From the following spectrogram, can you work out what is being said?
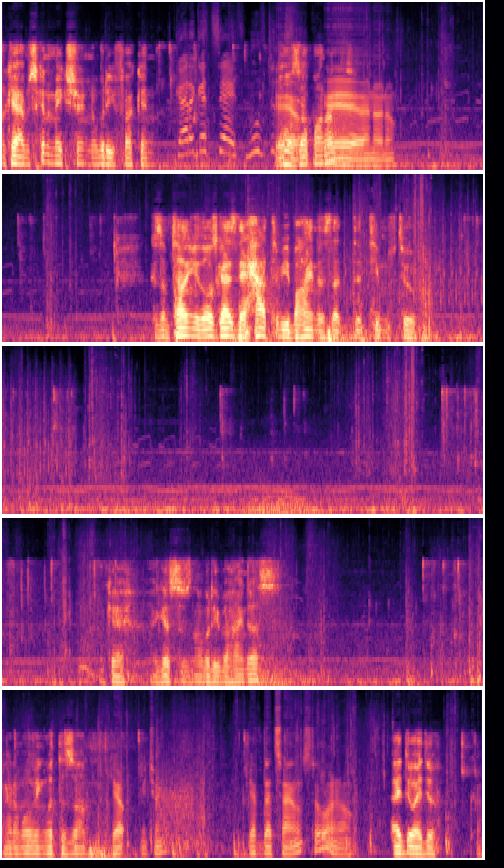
Okay, I'm just gonna make sure nobody fucking. Gotta get safe. Move to Yeah, the Pulls up on yeah, us? yeah, yeah, I know, I know. Because I'm telling you, those guys, they had to be behind us. That the team of two. Okay, I guess there's nobody behind us. Alright, I'm moving with the zone. Yep, me too. You have that silence still or no? I do, I do. Okay.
